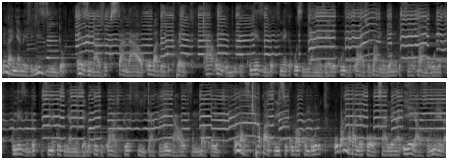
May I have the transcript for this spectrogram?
unganyamezeli izinto ezingazukusandawo kuba bekuthiwe xa ungumntu kunezinto kufuneke uzinyamezele ukuze ukwazi ukuba ngulo mntu ufuna ukuba nguye kunezinto kufuneka uzinyamezele ukuze ukwazi ukuyofika kule ndawo ufuna uba kuyo. Ungazichaphazisi kuba khumbula uba ngaba le bhoxa lena iye yavumela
